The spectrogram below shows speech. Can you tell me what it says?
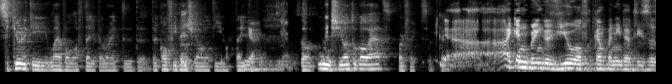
security level of data, right? The, the, the confidentiality of data. Yeah. So, Luis, you want to go ahead? Perfect. Okay. Yeah, I can bring a view of a company that is a,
